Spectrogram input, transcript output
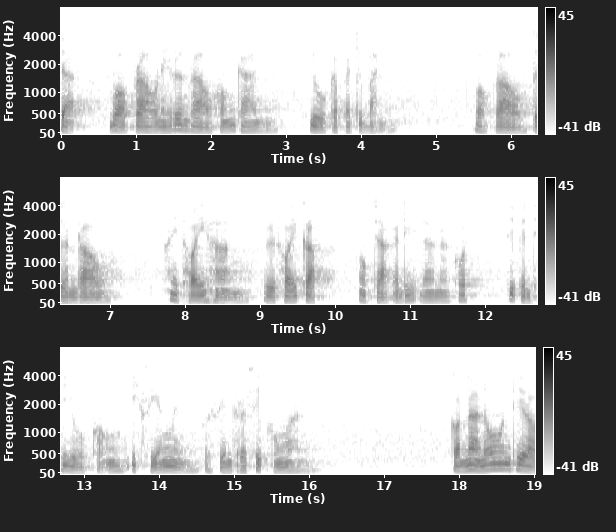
จะบอกเราในเรื่องราวของการอยู่กับปัจจุบัน บอกเราเตือนเราให้ถอยห่างหรือถอยกลับออกจากอดีตและอนาคตที่เป็นที่อยู่ของอีกเสียงหนึ่งก็เสียงกระซิบของมัน ก่อนหน้าโน้นที่เรา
